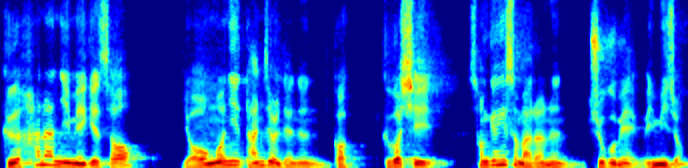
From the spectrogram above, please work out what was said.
그 하나님에게서 영원히 단절되는 것, 그것이 성경에서 말하는 죽음의 의미죠.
